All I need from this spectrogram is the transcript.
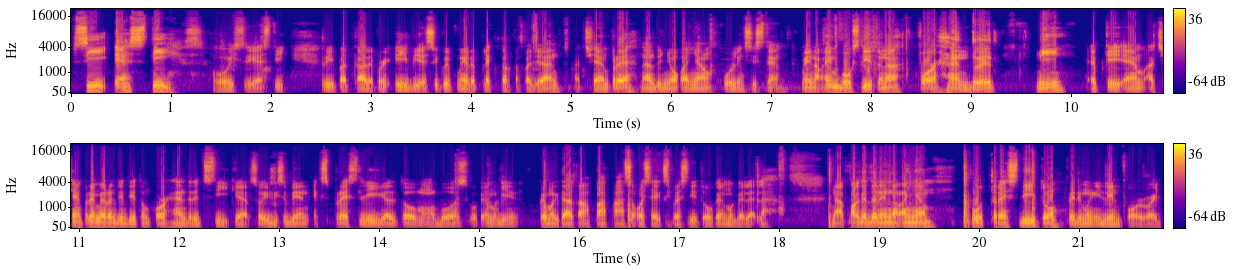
CST. Oy, CST. Three-pot caliper ABS equipped. May reflector ka pa dyan. At syempre, nandun yung kanyang cooling system. May naka-emboss dito na 400 ni FKM. At syempre, meron din ditong 400 sticker. So, ibig sabihin, express legal to, mga boss. Huwag kayo, mag kayo magtataka, papasok kayo sa express dito. Huwag kayo mag-alala. Napakaganda rin ng kanyang footrest dito. Pwede mong i-lean forward.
